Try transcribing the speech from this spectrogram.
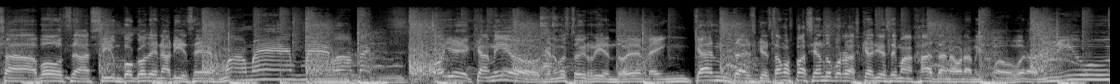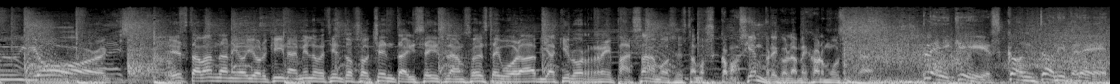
esa voz así un poco de narices. ¿eh? Oye, Camilo, que no me estoy riendo, ¿eh? me encanta, es que estamos paseando por las calles de Manhattan ahora mismo. Bueno, New York. Esta banda neoyorquina en 1986 lanzó este What Up y aquí lo repasamos. Estamos como siempre con la mejor música. Play Kiss con Tony Pérez.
